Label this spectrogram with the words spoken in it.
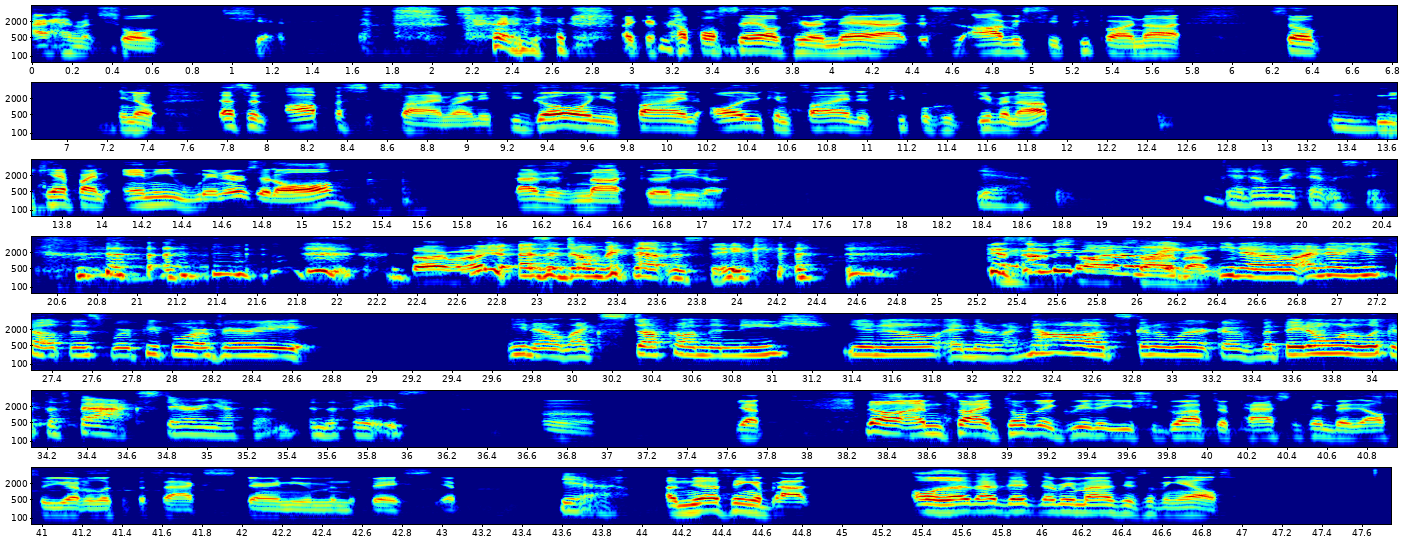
I haven't sold shit. like a couple sales here and there. This is obviously people are not. So, you know, that's an opposite sign, right? If you go and you find all you can find is people who've given up Mm. and you can't find any winners at all, that is not good either. Yeah. Yeah, don't make that mistake. Sorry, what? I said, don't make that mistake. Because Yeah, some people sorry- are sorry like, you know, I know you felt this where people are very, you know, like stuck on the niche, you know, and they're like, no, it's going to work. um, But they don't want to look at the facts staring at them in the face. Mm. Yep. No, I'm so I totally agree that you should go after a passion thing, but also you got to look at the facts staring you in the face. Yep. Yeah. Another thing about oh that, that that reminds me of something else.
